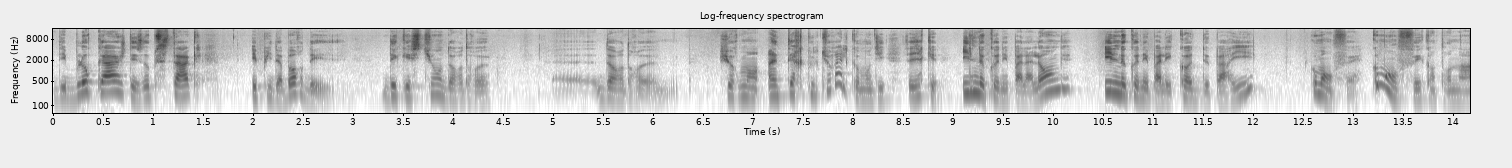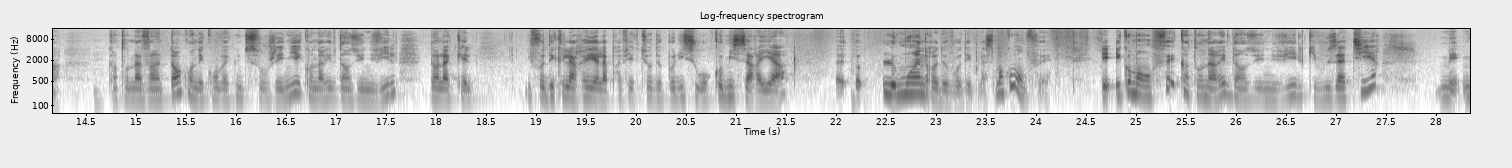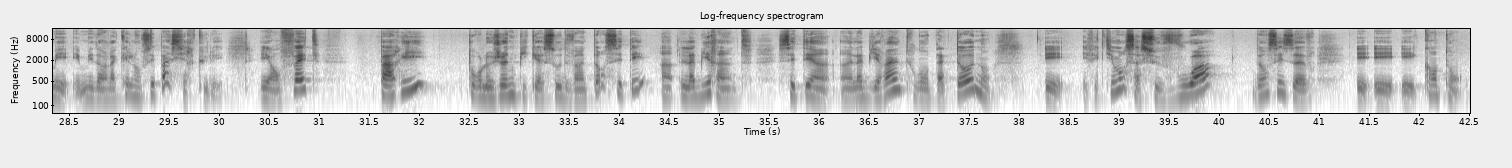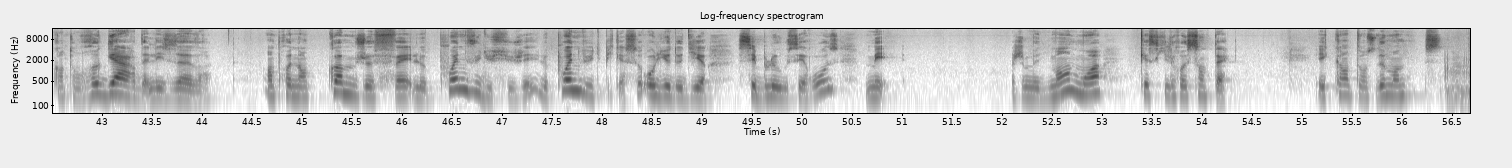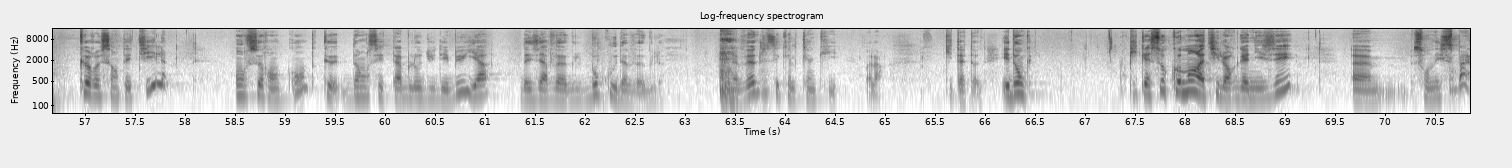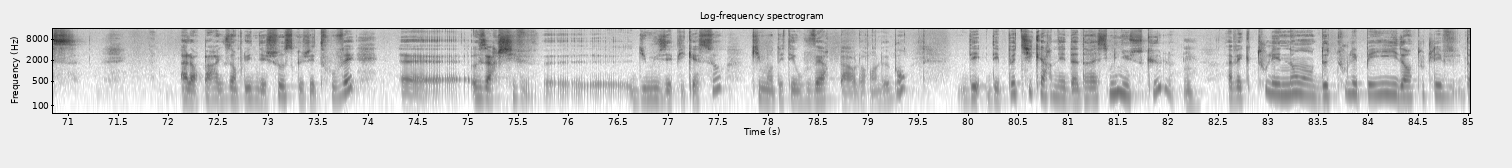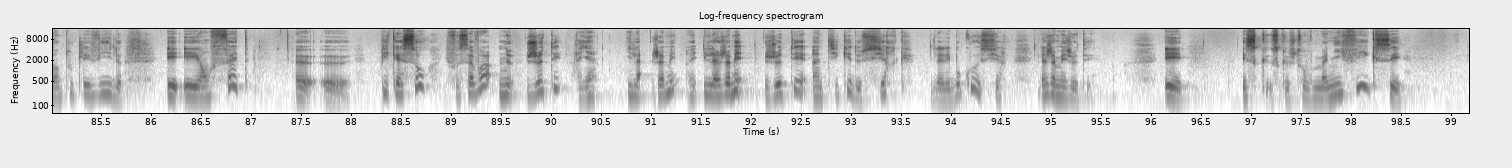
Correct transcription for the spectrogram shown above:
blocages, des obstacles, et puis d'abord des, questions d'ordre euh, d'ordre purement interculturel, comme on dit. C'est-à-dire qu'il ne connaît pas la langue, il ne connaît pas les codes de Paris, Comment on fait? Comment on fait quand on a, quand on a 20 ans, qu'on est convaincu de son génie et qu'on arrive dans une ville dans laquelle il faut déclarer à la préfecture de police ou au commissariat euh, le moindre de vos déplacements Comment on fait? Et, comment on fait quand on arrive dans une ville qui vous attire, mais, dans laquelle on ne sait pas circuler? Et en fait, Paris, pour le jeune Picasso de 20 ans, c'était un labyrinthe. C'était un, labyrinthe où on tâtonne. Et effectivement, ça se voit dans ses œuvres et, quand on regarde les œuvres en prenant comme je fais le point de vue du sujet, le point de vue de Picasso, au lieu de dire c'est bleu ou c'est rose, mais je me demande, moi, qu'est-ce qu'il ressentait. Et quand on se demande que ressentait-il, on se rend compte que dans ces tableaux du début, il y a des aveugles, beaucoup d'aveugles. Un aveugle, c'est quelqu'un qui, voilà, qui tâtonne. Et donc, Picasso, comment a-t-il organisé euh, son espace? Alors, par exemple, une des choses que j'ai trouvées euh, aux archives euh, du musée Picasso, qui m'ont été ouvertes par Laurent Lebon, des, petits carnets d'adresses minuscules mmh. avec tous les noms de tous les pays dans toutes les, dans toutes les villes. Et, en fait, euh, Picasso, il faut savoir, ne jetait rien. Il a jamais, il a jamais jeté un ticket de cirque. Il allait beaucoup au cirque. Il n'a jamais jeté. Et, et ce, que, ce que je trouve magnifique, c'est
